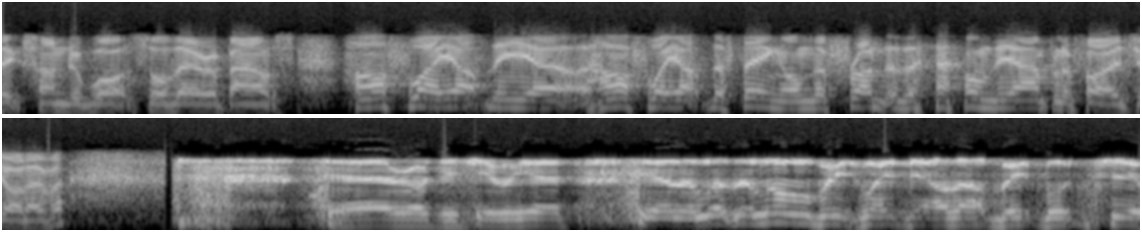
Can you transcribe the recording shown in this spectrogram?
600 watts or thereabouts. Halfway up the uh, halfway up the thing on the front of the on the amplifier, John. Over. Yeah, Roger, Stu, yeah. Yeah, the, the lower bits went down that bit, but uh,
